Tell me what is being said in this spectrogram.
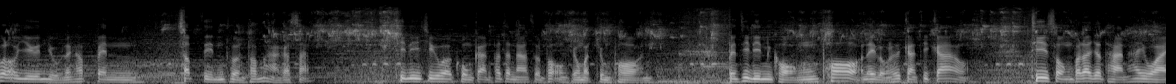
พวกเรายืนอยู่นะครับ เป็นทรัพย์สินส่วนพระมหากษัตริย์ ที่นี่ชื่อว่าโครงการพัฒนาส่วนพระองค์จังหวัดชุมพร เป็นที่ดินของพ่อในหลวงรัชกาลที่ 9 ที่ทรงพระราชทานให้ไว้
